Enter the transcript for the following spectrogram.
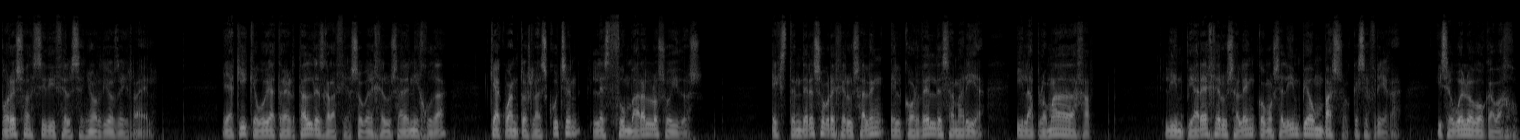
por eso así dice el Señor Dios de Israel. He aquí que voy a traer tal desgracia sobre Jerusalén y Judá, que a cuantos la escuchen les zumbarán los oídos. Extenderé sobre Jerusalén el cordel de Samaría y la plomada de Ahab. Limpiaré Jerusalén como se limpia un vaso que se friega y se vuelve boca abajo.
